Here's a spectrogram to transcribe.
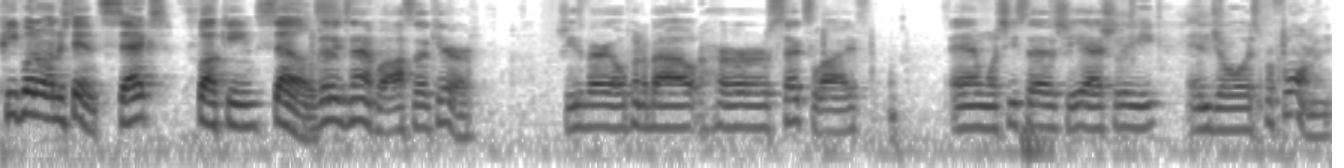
People don't understand. Sex fucking sells. good example, Asa Akira. She's very open about her sex life, and when she says she actually enjoys performing.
